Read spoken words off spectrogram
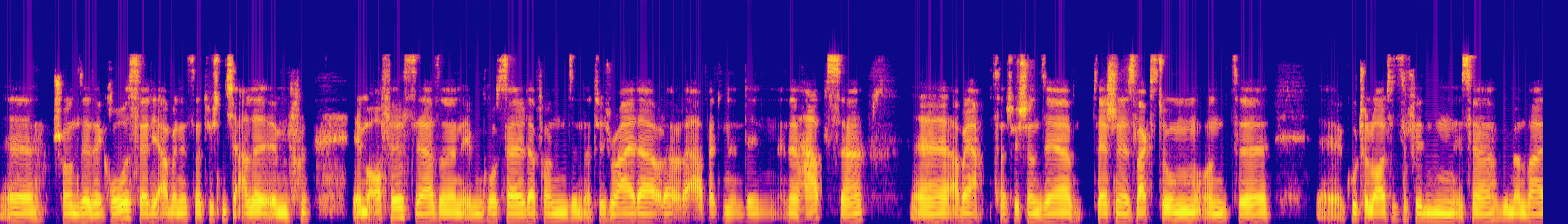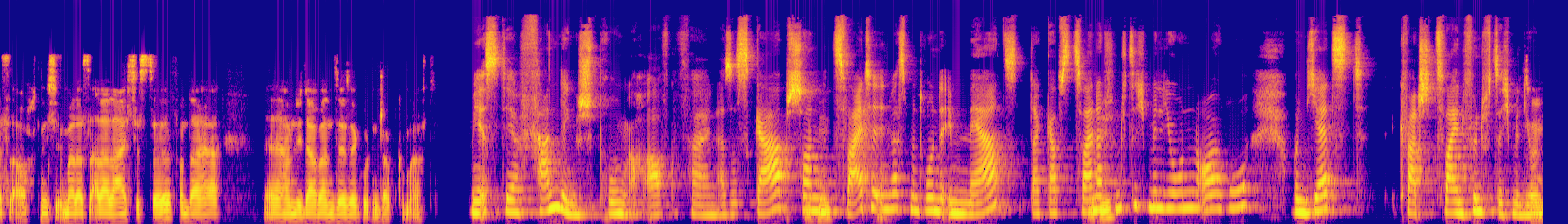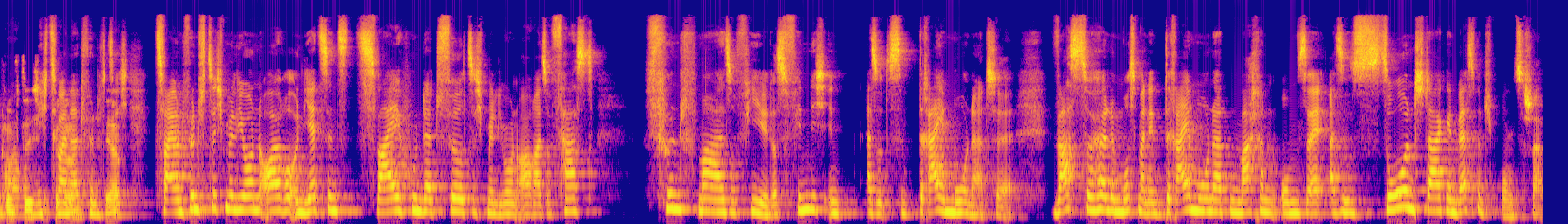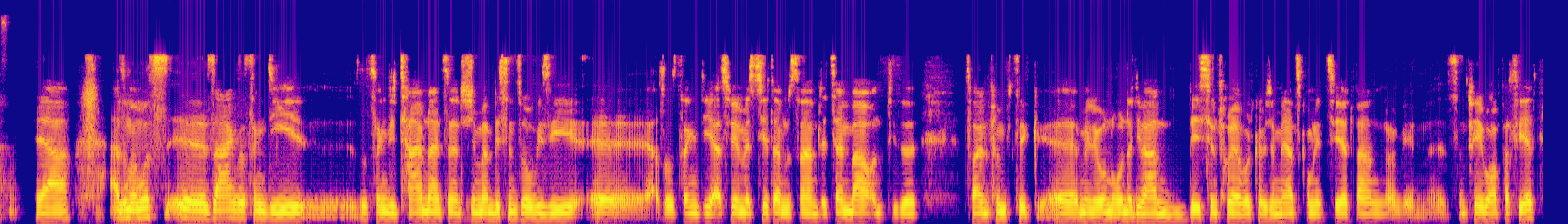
äh, schon sehr, sehr groß. Ja, die arbeiten jetzt natürlich nicht alle im, im Office, ja, sondern eben ein Großteil davon sind natürlich Rider oder, oder arbeiten in den, in den Hubs. Ja. Äh, aber ja, ist natürlich schon sehr, sehr schnelles Wachstum und äh, äh, gute Leute zu finden, ist ja, wie man weiß, auch nicht immer das Allerleichteste. Von daher äh, haben die dabei einen sehr, sehr guten Job gemacht. Mir ist der Funding-Sprung auch aufgefallen. Also es gab schon mhm. eine zweite Investmentrunde im März, da gab es 250 mhm. Millionen Euro und jetzt Quatsch, 52 Millionen 52, Euro, nicht 250. Genau, ja. 52 Millionen Euro und jetzt sind es 240 Millionen Euro, also fast fünfmal so viel. Das finde ich in, also das sind drei Monate. Was zur Hölle muss man in drei Monaten machen, um also so einen starken Investmentsprung zu schaffen? Ja, also man muss äh, sagen, sozusagen die, sozusagen die Timelines sind natürlich immer ein bisschen so, wie sie, äh, also sozusagen die, als wir investiert haben, das war im Dezember und diese 52 äh, Millionen Runde, die waren ein bisschen früher, wurde glaube ich im März kommuniziert, waren irgendwie ist im Februar passiert.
